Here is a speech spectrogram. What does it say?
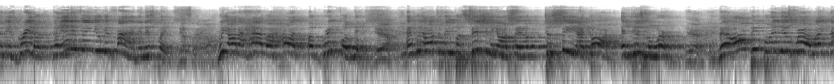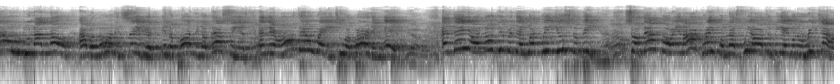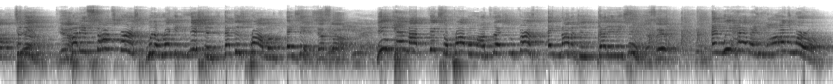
we're is greater than anything you can find in this place. Yes, sir. We ought to have a heart of gratefulness. Yeah. And we ought to be positioning ourselves to see a dark and dismal world. Yeah. There are people in this world right now who do not know our Lord and Savior in the pardoning of their sins, and they're on their way to a burning hell. Yeah. And they are no different than what we used to be. So, therefore, in our gratefulness, we ought to be able to reach out to them. Yeah. But it starts first with a recognition that this problem exists. Yes, sir. You cannot fix a problem unless you first acknowledge that it exists. That's it. And we have a large world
